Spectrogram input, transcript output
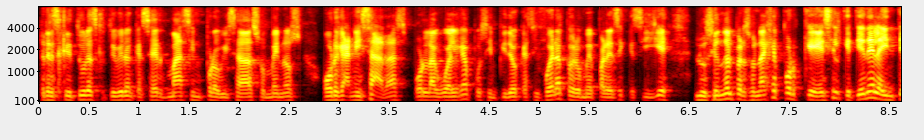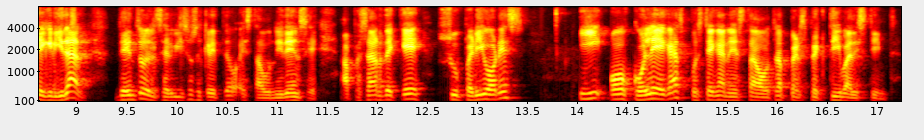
reescrituras que tuvieron que ser más improvisadas o menos organizadas por la huelga, pues impidió que así fuera, pero me parece que sigue luciendo el personaje porque es el que tiene la integridad dentro del servicio secreto estadounidense, a pesar de que superiores y o colegas pues tengan esta otra perspectiva distinta.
